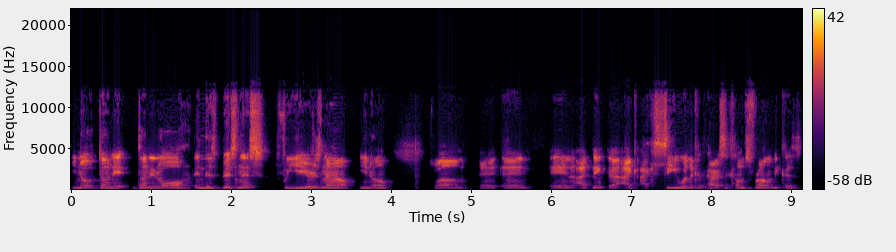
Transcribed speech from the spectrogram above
you know done it done it all in this business for years now. You know, um, and and and I think that I, I see where the comparison comes from because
